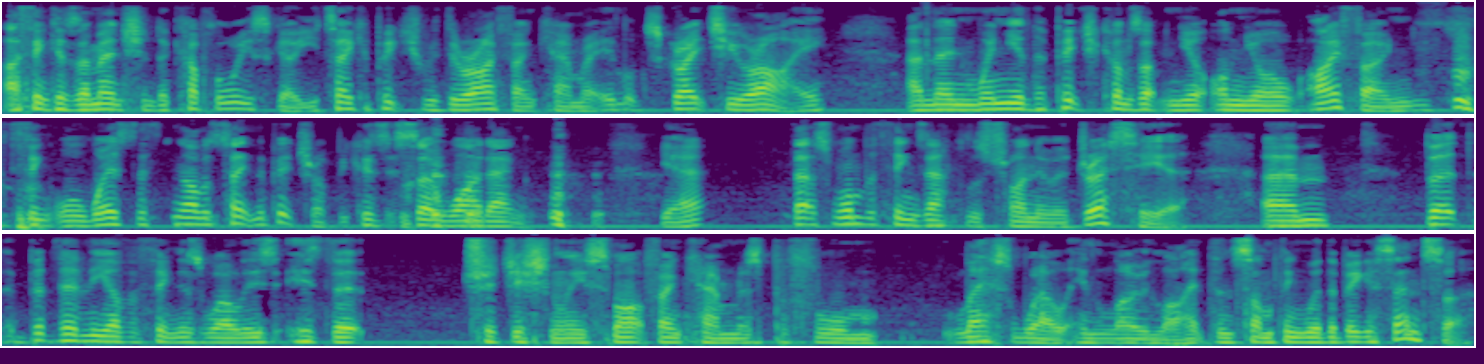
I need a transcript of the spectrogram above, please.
I think, as I mentioned a couple of weeks ago, you take a picture with your iPhone camera, it looks great to your eye, and then when you, the picture comes up in your, on your iPhone, you, you think, well, where's the thing I was taking the picture of because it's so wide angle? Yeah, that's one of the things Apple is trying to address here. Um, But but then the other thing as well is is that traditionally smartphone cameras perform less well in low light than something with a bigger sensor.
